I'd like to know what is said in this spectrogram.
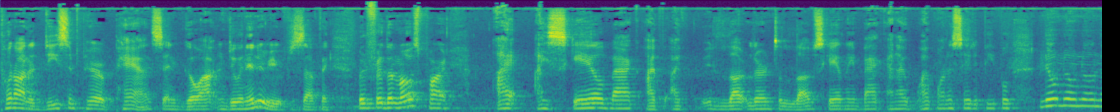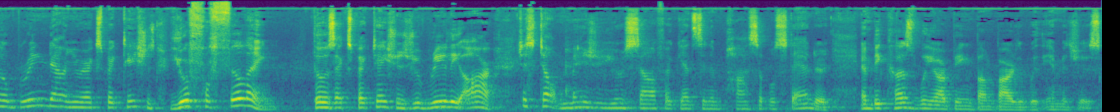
put on a decent pair of pants and go out and do an interview for something. But for the most part, I, I scale back. I've, I've learned to love scaling back. And I, I want to say to people no, no, no, no, bring down your expectations. You're fulfilling those expectations. You really are. Just don't measure yourself against an impossible standard. And because we are being bombarded with images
